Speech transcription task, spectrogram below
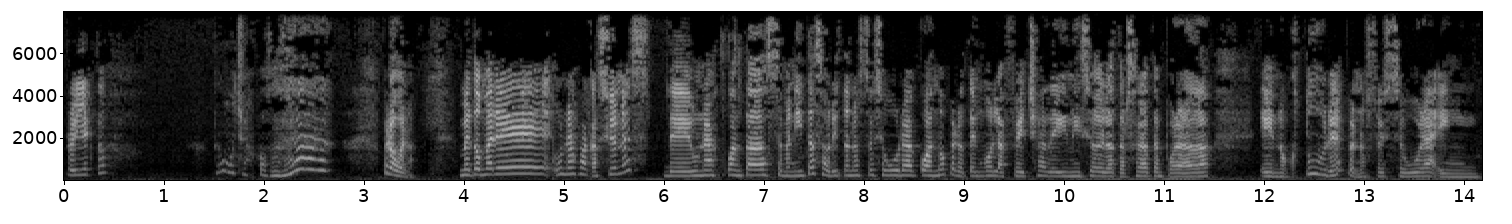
proyecto. Tengo muchas cosas. Pero bueno, me tomaré unas vacaciones de unas cuantas semanitas. Ahorita no estoy segura cuándo, pero tengo la fecha de inicio de la tercera temporada en octubre, pero no estoy segura en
